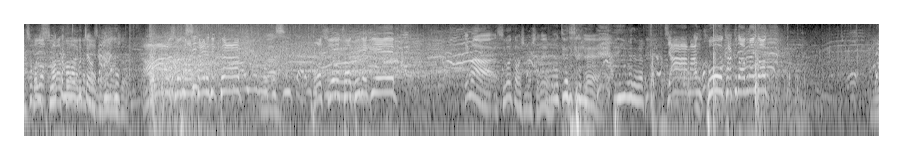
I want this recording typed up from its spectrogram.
あそこに座ったままぶっちゃいますか。らねああ後ろからミサイルキック。腰を直撃。今すごい顔しましたね。あトヨタさん、ええ、今のは。ジャーマン高角度危ないぞ。いや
